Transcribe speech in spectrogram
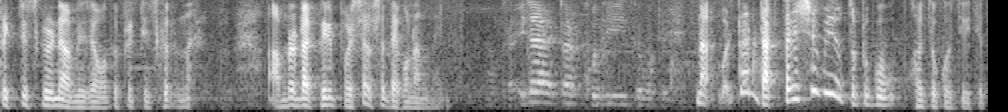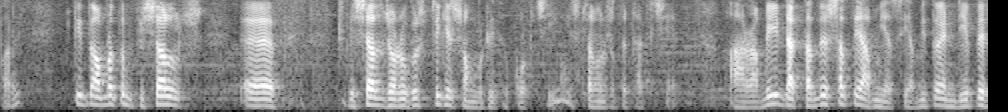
প্র্যাকটিস করি না আমির জামাতও প্র্যাকটিস করি না। আমরা ডাক্তারি পেশার সাথে এখন আর নাই। আচ্ছা এটা না ওটা ডাক্তার হিসেবে অতটুকু হয়তো ক্ষতি হইতে পারে কিন্তু আমরা তো বিশাল বিশাল জনগোষ্ঠীকে সংগঠিত করছি, ইসলামের সাথে ডাকছি আর আমি ডাক্তারদের সাথে আমি আছি, আমি তো এনডিএফের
